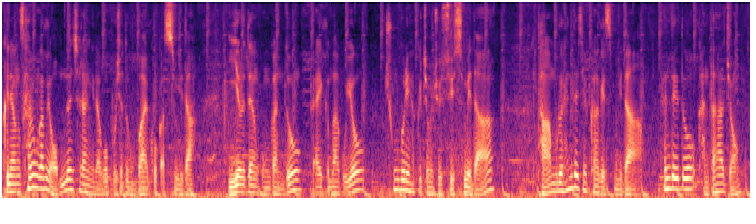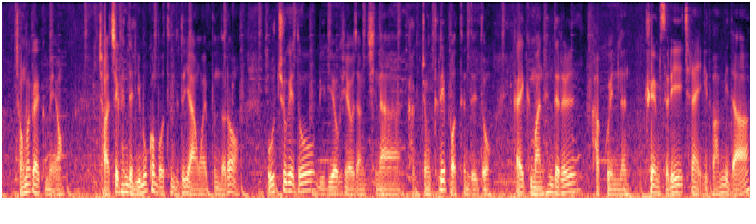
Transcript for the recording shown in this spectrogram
그냥 사용감이 없는 차량이라고 보셔도 무방할 것 같습니다. 2열에 대한 공간도 깔끔하고요. 충분히 학교점을 줄 수 있습니다. 다음으로 핸들 체크하겠습니다. 핸들도 간단하죠. 정말 깔끔해요. 좌측 핸들 리모컨 버튼들도 양호할 뿐더러 우측에도 미디어 제어 장치나 각종 트립 버튼들도 깔끔한 핸들을 갖고 있는 QM3 차량이기도 합니다.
